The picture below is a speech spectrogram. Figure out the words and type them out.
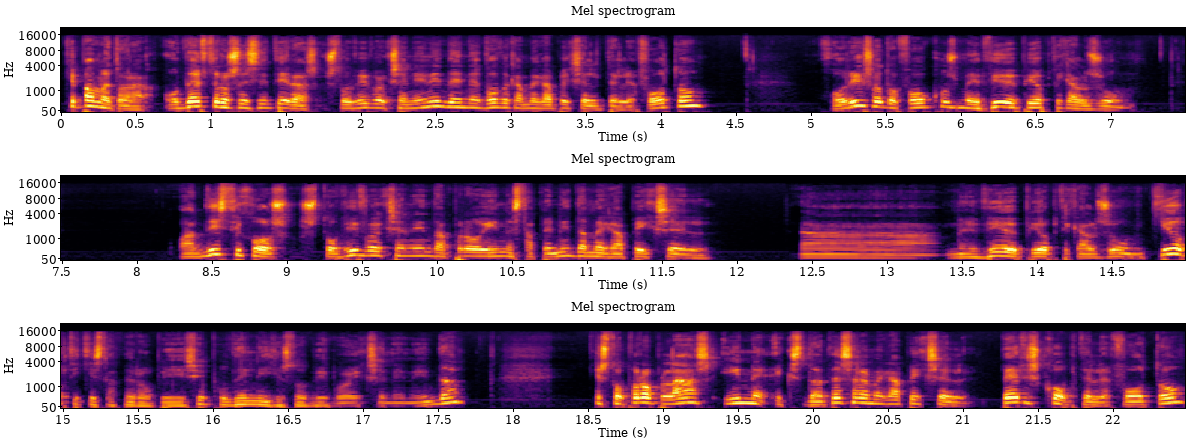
Και πάμε τώρα. Ο δεύτερος αισθητήρας στο Vivo X90 είναι 12 MP telephoto χωρίς autofocus με 2 επί optical zoom. Ο αντίστοιχος στο Vivo X90 Pro είναι στα 50 MP με 2 επί optical zoom και οπτική σταθεροποίηση που δεν είχε στο Vivo X90 και στο Pro Plus είναι 64 MP periscope telephoto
